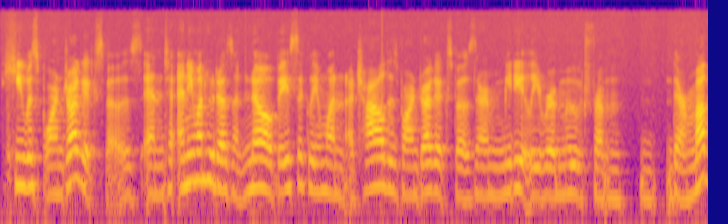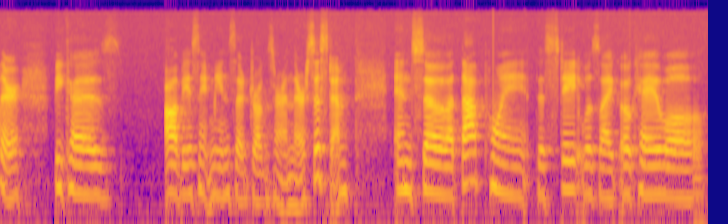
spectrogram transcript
he was born drug exposed. And to anyone who doesn't know, basically, when a child is born drug exposed, they're immediately removed from their mother because obviously it means that drugs are in their system. And so at that point, the state was like, okay, well,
